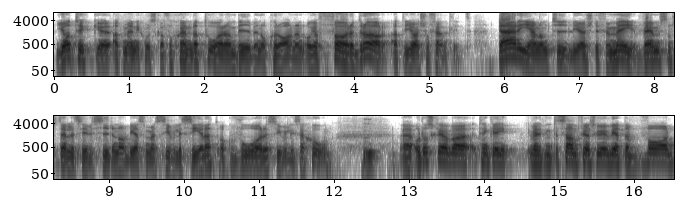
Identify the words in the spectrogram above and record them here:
Jag tycker att människor ska få skända Toran, Bibeln och Koranen och jag föredrar att det görs offentligt. Därigenom tydliggörs det för mig vem som ställer sig vid sidan av det som är civiliserat och vår civilisation. Mm. Och då skulle jag bara tänka, väldigt intressant, för jag skulle vilja veta vad,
